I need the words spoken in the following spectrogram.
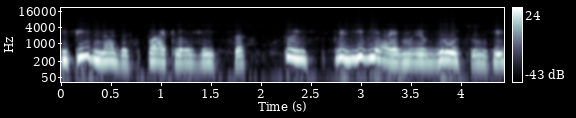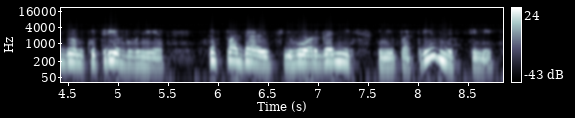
«теперь надо спать ложиться», то есть предъявляемые взрослым к ребенку требования совпадают с его органическими потребностями –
